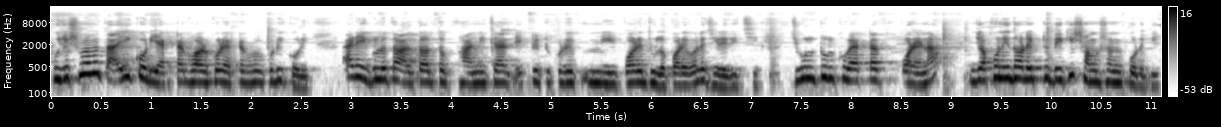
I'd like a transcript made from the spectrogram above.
পুজোর সময় আমি তাই করি, একটা ঘর করে, একটা ঘর করেই করি। আর এগুলো তো আলতো আলতো ফার্নিচার, একটু একটু করে পরে ধুলো পরে বলে ঝেড়ে দিচ্ছি। ঝুল টুল খুব একটা পড়ে না, যখনই ধরো একটু দেখি সঙ্গে সঙ্গে করে দিই।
